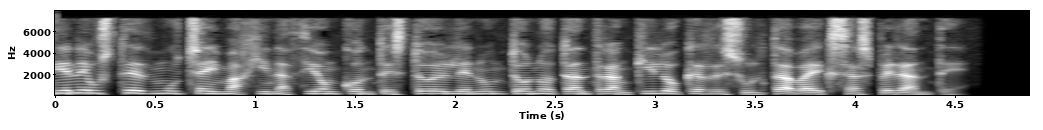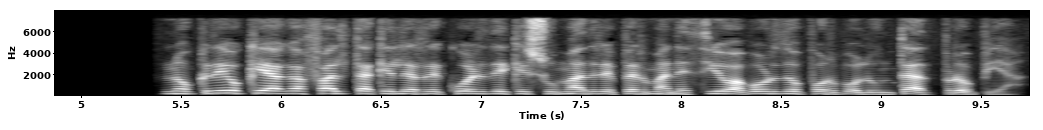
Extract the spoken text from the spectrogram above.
Tiene usted mucha imaginación, contestó él en un tono tan tranquilo que resultaba exasperante. No creo que haga falta que le recuerde que su madre permaneció a bordo por voluntad propia.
